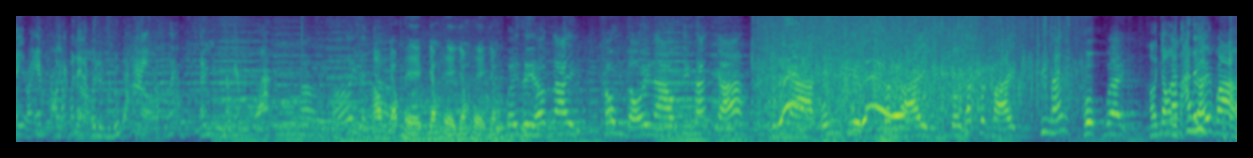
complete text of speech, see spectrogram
Đây rồi em chọn cặp ở đây là mình đúng cả hai cặp phải không tại vì chọn cặp quá trời ơi là không giống thiệt giống thiệt giống thiệt giống Vậy thì hôm nay không đội nào chiến thắng cả. Chủ nhà cũng chia thất bại, đội khách thất bại. Chiến thắng thuộc về thôi cho người ta đi và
